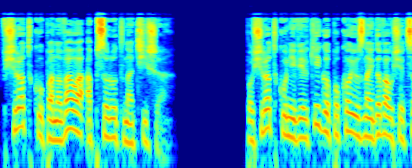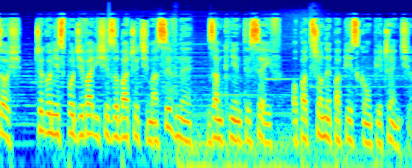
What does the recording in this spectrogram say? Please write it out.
W środku panowała absolutna cisza. Po środku niewielkiego pokoju znajdował się coś, czego nie spodziewali się zobaczyć masywny, zamknięty sejf, opatrzony papieską pieczęcią.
